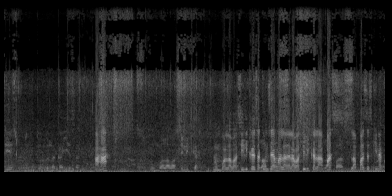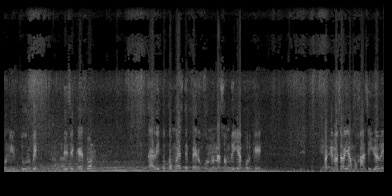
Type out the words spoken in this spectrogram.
sí, es Iturbe la calle esa, Ajá. rumbo a la basílica. Rumbo a la Basílica, ¿esa La cómo se llama? La de la Basílica, La La Paz. La Paz esquina con Irturbe. Dice que es un carrito como este, pero con una sombrilla porque para que no se vaya a mojar si llueve.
